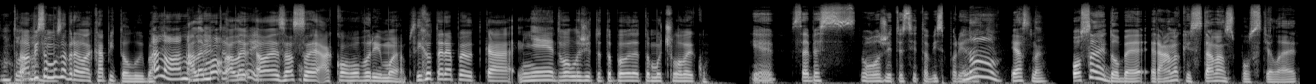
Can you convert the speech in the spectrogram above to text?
No to aby som uzavrela kapitolu iba. Áno, áno. Ale, mo, ale, ale zase, ako hovorí moja psychoterapeutka, nie je dôležité to povedať tomu človeku. Je v sebe dôležité si to vysporiadať. No, jasné. V poslednej dobe, ráno keď stávam z postele,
